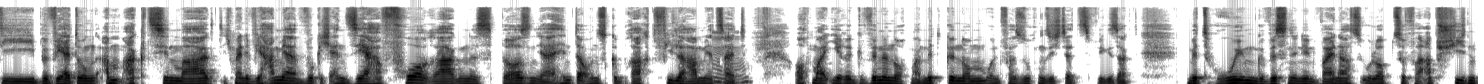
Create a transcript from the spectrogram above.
die Bewertung am Aktienmarkt. Ich meine, wir haben ja wirklich ein sehr hervorragendes Börsenjahr hinter uns gebracht. Viele haben jetzt halt mhm. halt auch mal ihre Gewinne noch mal mitgenommen und versuchen sich jetzt, wie gesagt, mit ruhigem Gewissen in den Weihnachtsurlaub zu verabschieden.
